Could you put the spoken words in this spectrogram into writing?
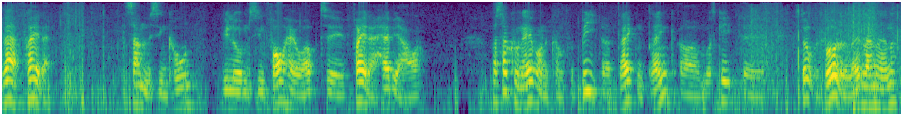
hver fredag, sammen med sin kone, ville åbne sin forhave op til fredag happy hour. Og så kunne naboerne komme forbi og drikke en drink, og måske øh, stå ved bålet eller et eller andet andet,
